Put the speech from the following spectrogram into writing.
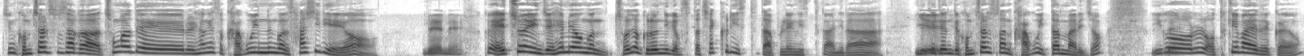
지금 검찰 수사가 청와대를 향해서 가고 있는 건 사실이에요. 네네. 그 애초에 이제 해명은 전혀 그런 일이 없었다. 체크리스트다. 블랙리스트가 아니라 이렇게 예, 됐는데 예. 검찰 수사는 가고 있단 말이죠. 이거를 어떻게 봐야 될까요?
